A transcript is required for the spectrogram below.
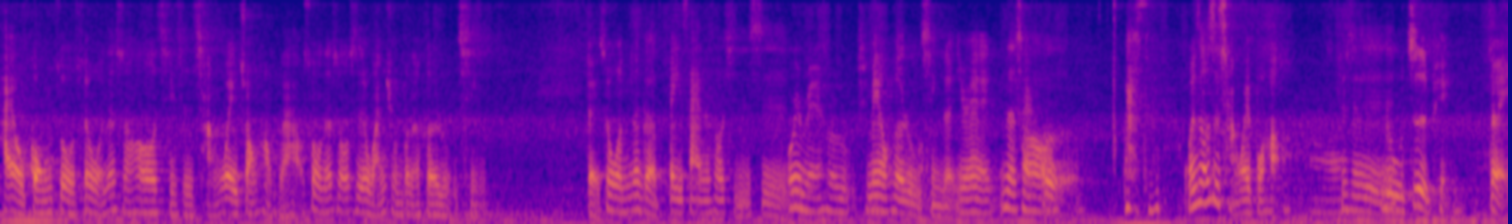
还有工作，所以我那时候其实肠胃状况不太好，所以我那时候是完全不能喝乳清。对，所以我那个备赛的时候其实是我也没喝乳清，没有喝乳清的，因为那时候饿 我那时候是肠胃不好，就是乳制品。对，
